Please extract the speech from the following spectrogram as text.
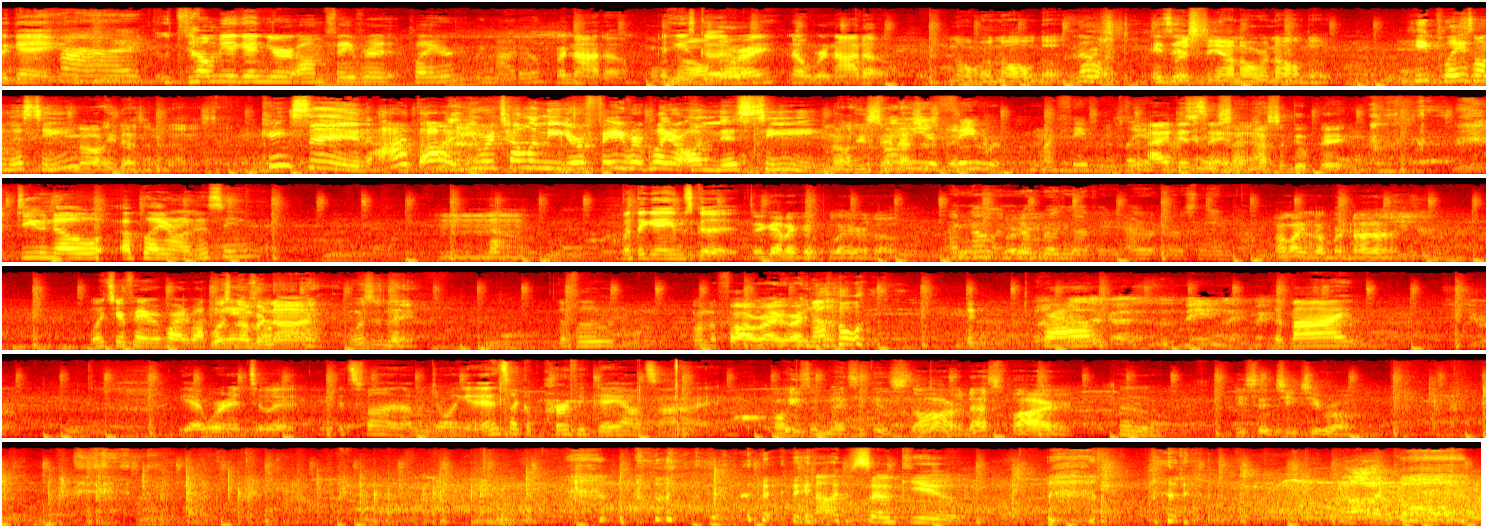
the game. Hi. Tell me again your um, favorite player. Renato. Renato. And he's good, right? No, Renato. No, Ronaldo. No, is it- Cristiano Ronaldo? He plays on this team? No, he doesn't play on this team. Kingston, I thought you were telling me your favorite player on this team. No, he's saying that's me his your favorite. favorite, my favorite player. I did Give say that. That's a good pick. Do you know a player on this team? No. But the game's good. They got a good player though. I know number 11. I don't know his name though. I like number nine. What's your favorite part about the What's game? number so far? nine? What's his name? The food? On the far right, right there. No. the crowd? The vibe? Yeah, we're into it. It's fun. I'm enjoying it. And it's like a perfect day outside. Oh, he's a Mexican star. That's fire. Who? He said Chicharito. Y'all are so cute. Finally, we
